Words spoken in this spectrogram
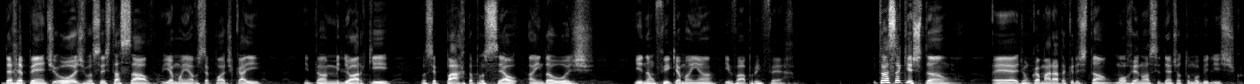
De repente, hoje você está salvo e amanhã você pode cair. Então é melhor que você parta para o céu ainda hoje e não fique amanhã e vá para o inferno. Então, essa questão é, de um camarada cristão morrer num acidente automobilístico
